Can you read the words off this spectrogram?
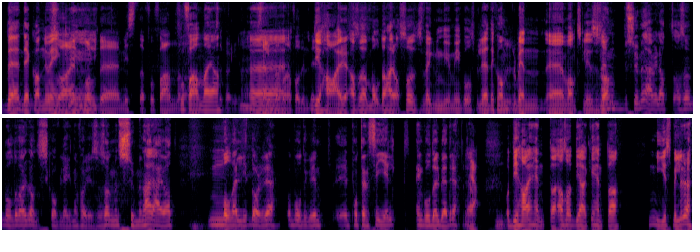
det, det kan jo egentlig så har Molde mista Fofana. Fofana, ja. Selvfølgelig. Mm. Selv om de har fått inn De har, altså Molde har også selvfølgelig mye mye gode spillere. Det kommer til å bli en eh, vanskelig sesong. Men summen er vel at altså, Molde var jo ganske overlegne forrige sesong, men summen her er jo at Molde er litt dårligere, og Bodø-Glimt eh, potensielt en god del bedre. Ja. Og de har henta Altså, de har ikke henta nye spillere.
